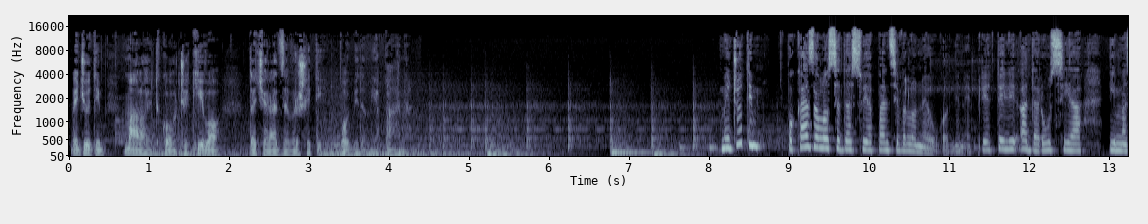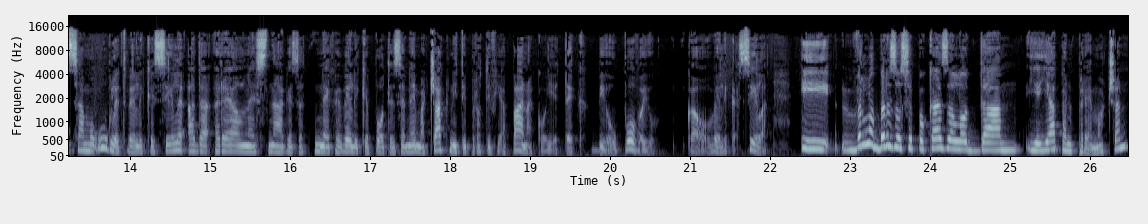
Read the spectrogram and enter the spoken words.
Međutim, malo je tko očekivao da će rat završiti pobjedom Japana. Međutim, Pokazalo se da su Japanci vrlo neugodni neprijatelji, a da Rusija ima samo ugled velike sile, a da realne snage za neke velike poteze nema čak niti protiv Japana koji je tek bio u povoju kao velika sila. I vrlo brzo se pokazalo da je Japan premoćan,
